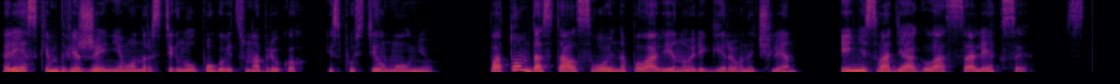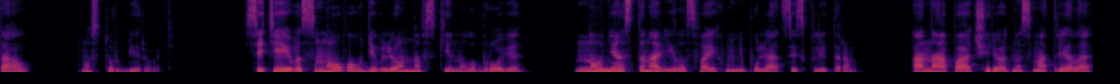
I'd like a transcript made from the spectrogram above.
Резким движением он расстегнул пуговицу на брюках и спустил молнию. Потом достал свой наполовину эрегированный член и, не сводя глаз с Алексы, стал мастурбировать. Сетеева снова удивленно вскинула брови, но не остановила своих манипуляций с клитором. Она поочередно смотрела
